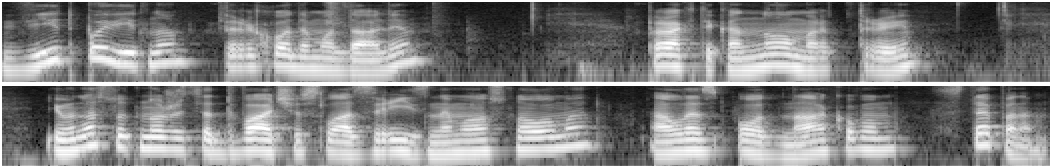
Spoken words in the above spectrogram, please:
Відповідно, переходимо далі. Практика номер 3. І у нас тут множиться два числа з різними основами, але з однаковим степенем.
